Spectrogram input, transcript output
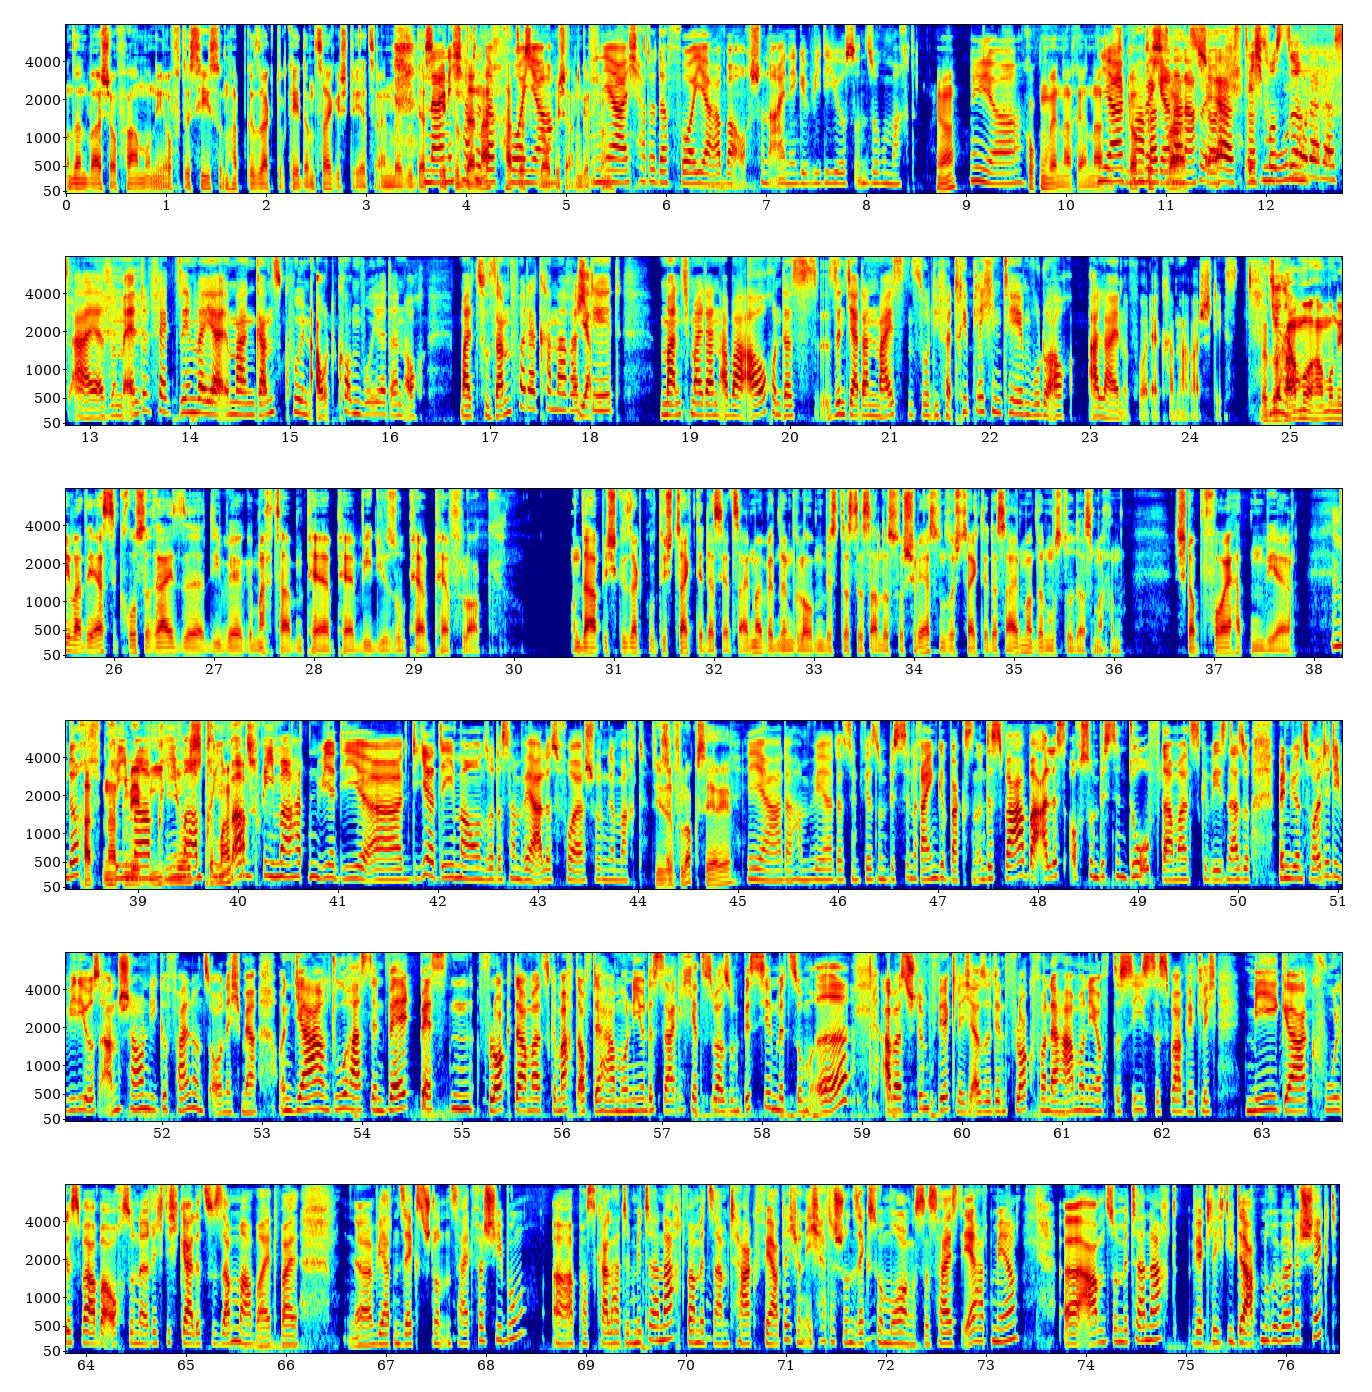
Und dann war ich auf Harmony of the Seas und habe gesagt, okay, dann zeige ich dir jetzt einmal, wie das Nein, geht. ich Und hatte danach davor hat das, ja, glaube ich, angefangen. ja, ich hatte davor ja aber auch schon einige Videos und so gemacht. Ja? Ja. Gucken wir nachher nach. Ja, ich glaube, wir das gerne war zuerst, das Ich musste- Huhn oder das Ei? Also im Endeffekt sehen wir ja immer einen ganz coolen Outcome, wo ihr dann auch mal zusammen vor der Kamera Ja. steht. Manchmal dann aber auch, und das sind ja dann meistens so die vertrieblichen Themen, wo du auch alleine vor der Kamera stehst. Also Genau. Harmo- Harmony war die erste große Reise, die wir gemacht haben per, per Video, so per, per Vlog. Und da habe ich gesagt, gut, ich zeig dir das jetzt einmal, wenn du im Glauben bist, dass das alles so schwer ist und so, ich zeig dir das einmal, dann musst du das machen. Ich glaube, vorher hatten wir, Doch, Hatten- hatten wir prima, Videos prima, prima, gemacht? prima hatten wir die äh, Diadema und so, das haben wir alles vorher schon gemacht. diese Vlog-Serien. Ja, da haben wir, da sind wir so ein bisschen reingewachsen. Und das war aber alles auch so ein bisschen doof damals gewesen. Also, wenn wir uns heute die Videos anschauen, die gefallen uns auch nicht mehr. Und ja, und du hast den weltbesten Vlog damals gemacht auf der Harmonie. Und das sage ich jetzt zwar so ein bisschen mit so einem äh, aber es stimmt wirklich. Also, den Vlog von der Harmony of the Seas, das war wirklich mega cool. Das war aber auch so eine richtig geile Zusammenarbeit, weil wir hatten sechs Stunden Zeitverschiebung. Äh, Pascal hatte Mitternacht, war mit seinem Tag fertig und ich hatte schon 6 Uhr morgens. Das heißt, er hat mir äh, abends um Mitternacht wirklich die Daten rübergeschickt.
